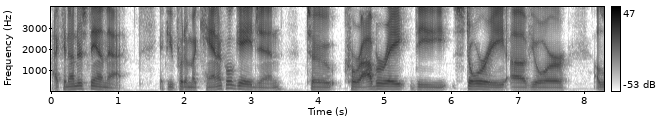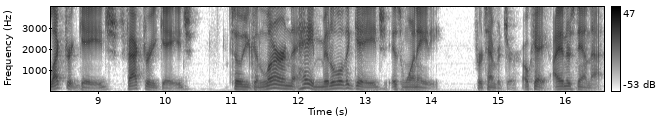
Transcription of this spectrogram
I can understand that if you put a mechanical gauge in to corroborate the story of your electric gauge, factory gauge, so you can learn that, hey, middle of the gauge is 180 for temperature. Okay, I understand that.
